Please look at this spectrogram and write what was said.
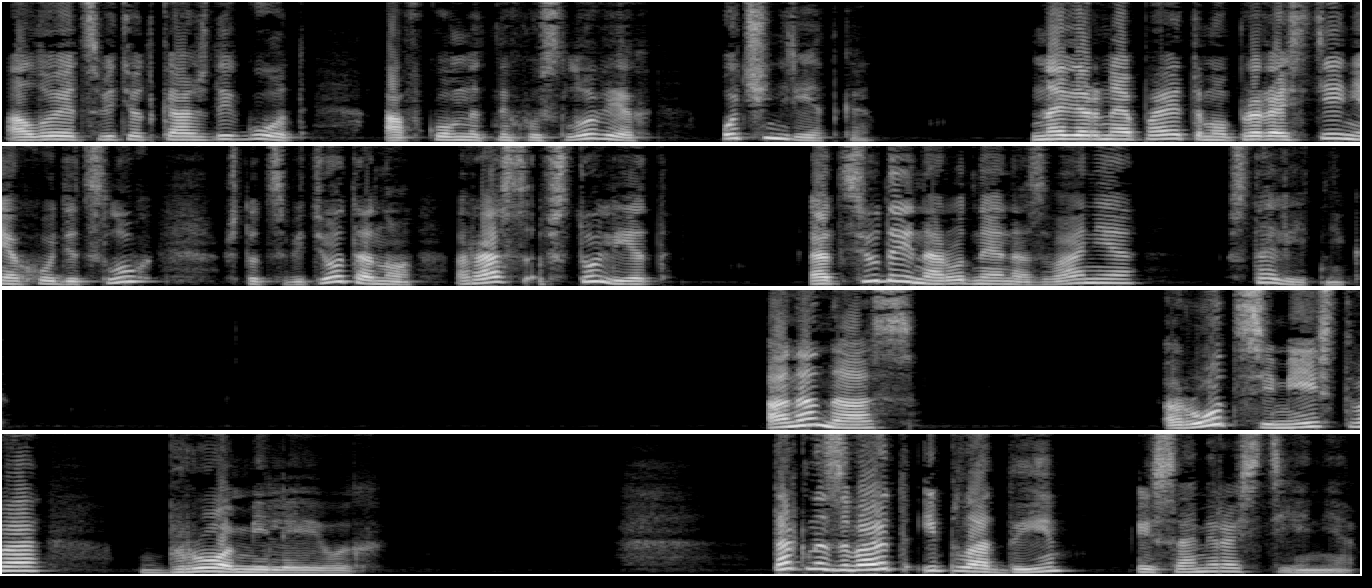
алоэ цветет каждый год, а в комнатных условиях очень редко. Наверное, поэтому про растение ходит слух, что цветет оно раз в сто лет. Отсюда и народное название «столетник». Ананас. Род семейства бромелеевых. Так называют и плоды, и сами растения.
